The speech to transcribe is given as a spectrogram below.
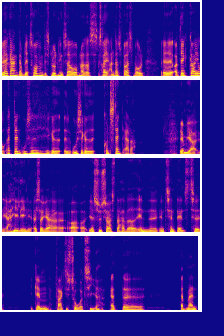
hver gang der bliver truffet en beslutning, så åbner der tre andre spørgsmål. Øh, og det gør jo, at den usikkerhed, øh, usikkerhed konstant er der. Jamen, jeg, jeg er helt enig. Altså, jeg, og, og jeg synes også, der har været en, øh, en tendens til, igennem faktisk to årtier, at, øh, at man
